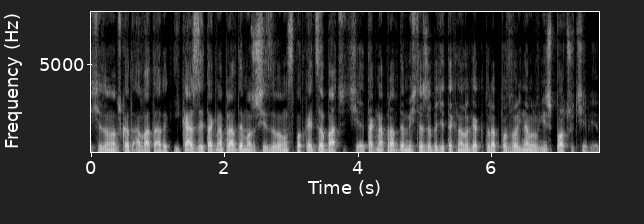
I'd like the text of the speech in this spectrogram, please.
siedzą na przykład awatary i każdy tak naprawdę może się ze sobą spotkać, zobaczyć się. Tak naprawdę myślę, że będzie technologia, która pozwoli nam również poczuć siebie,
